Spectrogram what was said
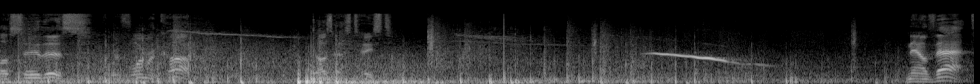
I'll say this, you're a former cop. Dawes has taste. Now that,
